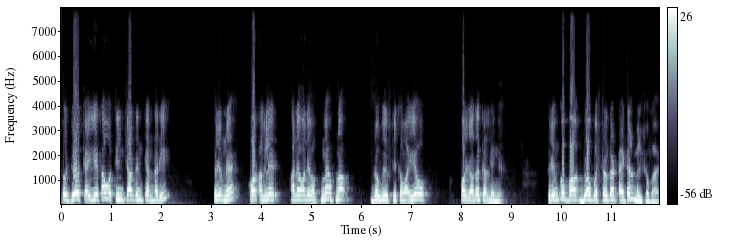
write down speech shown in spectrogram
तो जो चाहिए था वो तीन चार दिन के अंदर ही फ़िल्म ने और अगले आने वाले वक्त में अपना जो भी उसकी कमाई है वो और ज़्यादा कर लेंगे। फ़िल्म को ब्लॉकबस्टर का टाइटल मिल चुका है।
